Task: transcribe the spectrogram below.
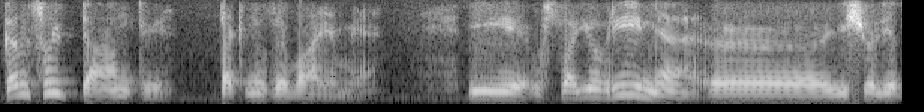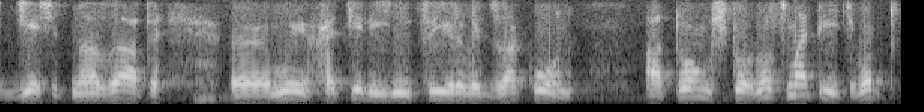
консультанты, так называемые. И в свое время, э, еще лет 10 назад, э, мы хотели инициировать закон о том, что, ну смотрите, вот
